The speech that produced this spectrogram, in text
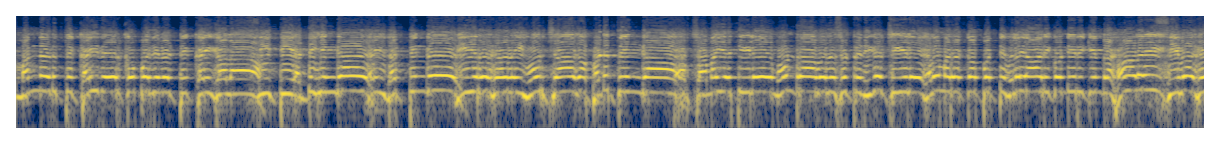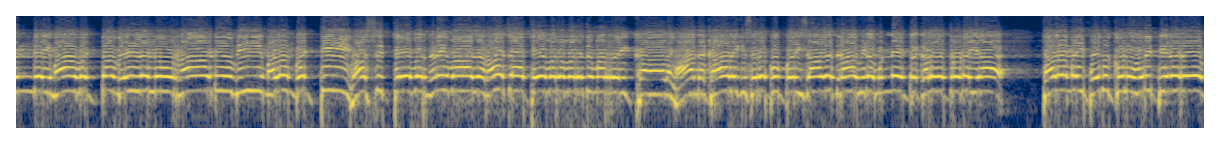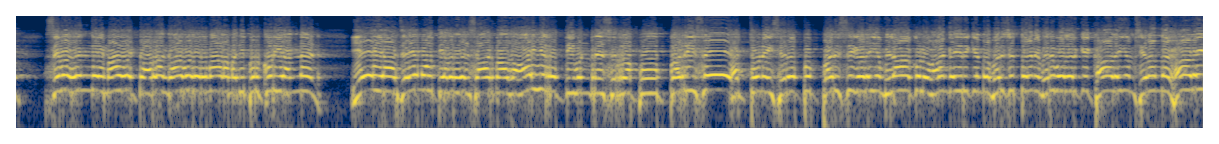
மண்ணெடுத்து கைதேர்க்கும் பதினெட்டு கைகளா? சீட்டி அடியுங்க. கை தட்டுங்க. வீரர்களை உற்சாகப்படுத்துங்க. சமயத்திலே மூன்றாவது சுற்று நிகழ்ச்சியிலே களமிறக்கப்பட்டு விளையாடி கொண்டிருக்கின்ற காலை சிவகங்கை மாவட்டம் வெள்ளலூர் நாடு வி. மலம்பட்டி. ராசித்தேவர் நினைவாக ராஜா தேவர் அவரது மறை காலை. அந்த காலைக்கு சிறப்பு பரிசாக திராவிட முன்னேற்ற கழகத்தினுடைய தலைமை பொதுக்குழு உறுப்பினரும் சிவகங்கை மாவட்ட அறங்காவலருமான மதிப்பிற்குரிய அண்ணன் ஏ ஆர் ஜெயமூர்த்தி அவர்கள் சார்பாக ஆயிரத்தி ஒன்று சிறப்பு பரிசு. அத்துணை சிறப்பு பரிசுகளையும் விழாக்குழு வழங்க இருக்கின்ற பரிசுத்தனை பெறுவதற்கு காலையும் சிறந்த காலை.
